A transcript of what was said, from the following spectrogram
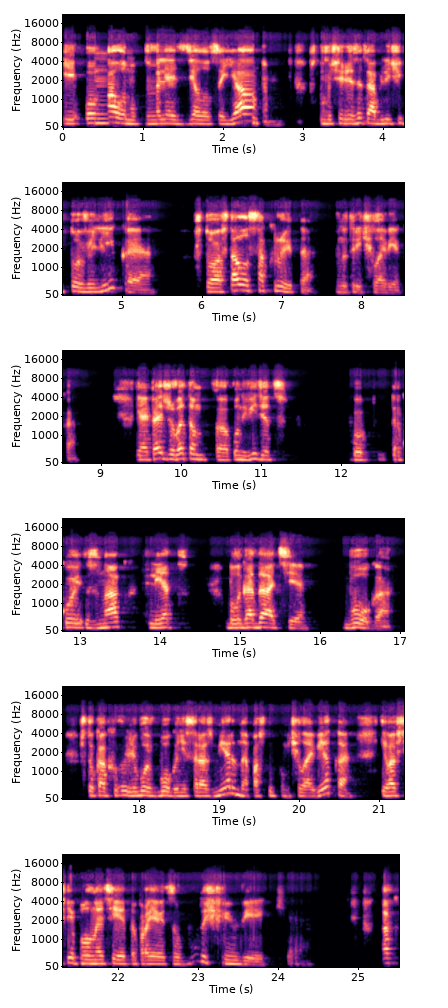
И он малому позволяет сделаться явным, чтобы через это обличить то великое, что осталось сокрыто внутри человека. И опять же в этом э, он видит такой знак лет благодати Бога, что как любовь Бога несоразмерна поступкам человека, и во всей полноте это проявится в будущем веке, так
